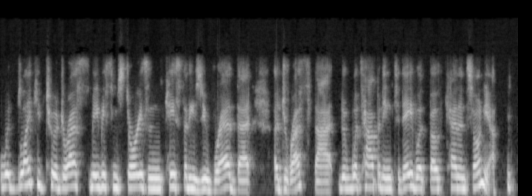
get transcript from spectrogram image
would like you to address maybe some stories and case studies you've read that address that, what's happening today with both Ken and Sonia.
